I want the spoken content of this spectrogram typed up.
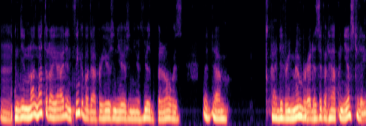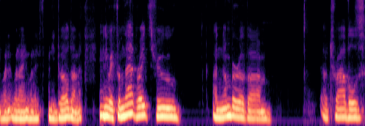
Mm. And you know, not, not that I, I didn't think about that for years and years and years and years, but it always, but um, I did remember it as if it happened yesterday when when I when I when he dwelled on it. Anyway, from that right through a number of um, uh, travels,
